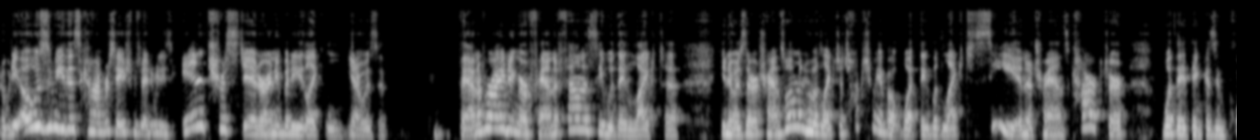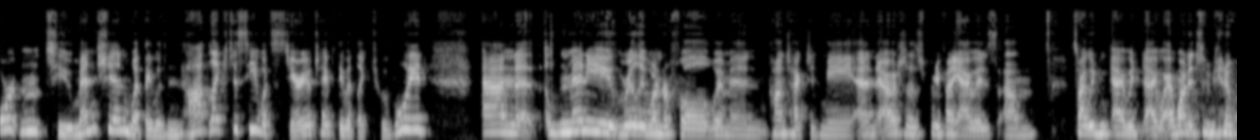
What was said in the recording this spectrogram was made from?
nobody owes me this conversation. If anybody's interested or anybody like, you know, is a fan of writing or fan of fantasy would they like to you know is there a trans woman who would like to talk to me about what they would like to see in a trans character? What they think is important to mention what they would not like to see what stereotype they would like to avoid. And many really wonderful women contacted me and actually it was pretty funny. I was um so i would i would i, I wanted to you know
